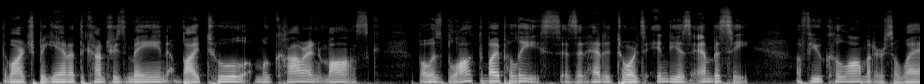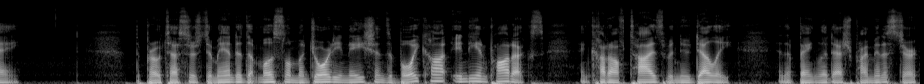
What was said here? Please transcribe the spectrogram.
The march began at the country's main Baitul Mukarram mosque, but was blocked by police as it headed towards India's embassy a few kilometers away. The protesters demanded that Muslim majority nations boycott Indian products and cut off ties with New Delhi, and that Bangladesh Prime Minister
